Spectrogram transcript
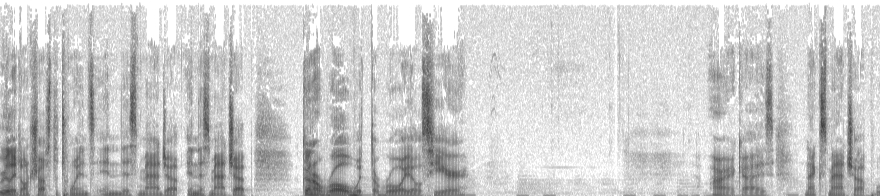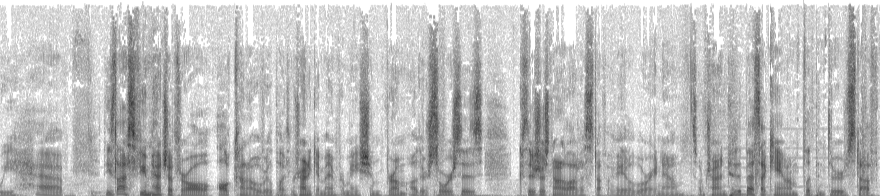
really don't trust the Twins in this matchup. In this matchup, gonna roll with the Royals here. All right, guys. Next matchup we have these last few matchups are all all kind of over the place. I'm trying to get my information from other sources because there's just not a lot of stuff available right now. So I'm trying to do the best I can. I'm flipping through stuff.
